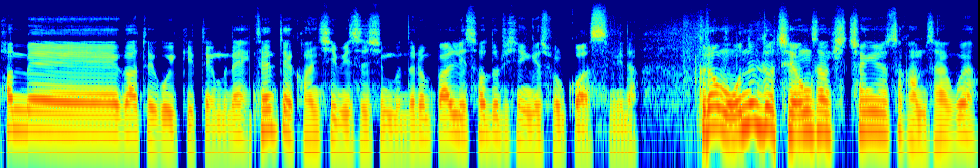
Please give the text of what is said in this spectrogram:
판매가 되고 있기 때문에 텐트에 관심 있으신 분들은 빨리 서두르시는 게 좋을 것 같습니다. 그럼 오늘도 제 영상 시청해 주셔서 감사하고요.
